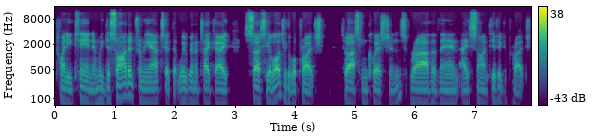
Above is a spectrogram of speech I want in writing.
2010. And we decided from the outset that we were going to take a sociological approach to asking questions rather than a scientific approach.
